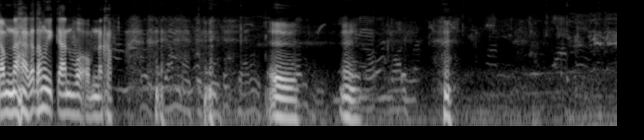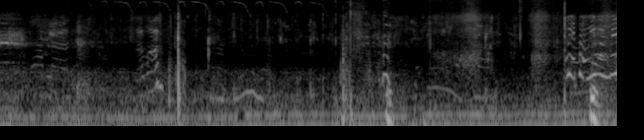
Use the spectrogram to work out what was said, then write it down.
ดำนาก็ต้องมีการวอร์มนะครับดำมันเป็นแข็งเออเออ เฮ้ยตรงนี้มันไม่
